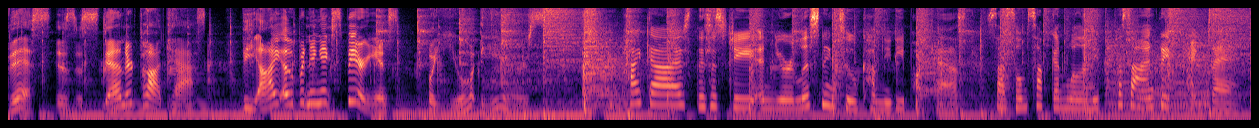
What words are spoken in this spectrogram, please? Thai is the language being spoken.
This is the Standard Podcast, the eye opening experience for your ears. Hi guys this is G and you're listening to คำนี้ดี podcast สะสมสับกันวลนิดภาษาอังกฤษแข็งแรง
